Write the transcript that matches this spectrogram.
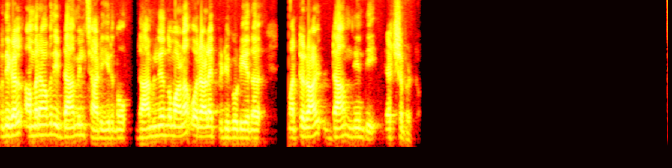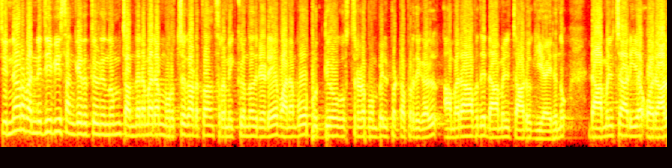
പ്രതികൾ അമരാവതി ഡാമിൽ ചാടിയിരുന്നു. ഡാമിൽ നിന്നുമാണ് ഒരാളെ പിടികൂടിയത്. മറ്റൊരാൾ ഡാം നീന്തി രക്ഷപ്പെട്ടു. ചിന്നാർ വന്യജീവി സങ്കേതത്തിൽ നിന്നും ചന്ദനമരം മുറിച്ചു കടത്താൻ ശ്രമിക്കുന്നതിനിടെ വനംവകുപ്പ് ഉദ്യോഗസ്ഥരുടെ മുമ്പിൽപ്പെട്ട പ്രതികൾ അമരാവതി ഡാമിൽ ചാടുകയായിരുന്നു. ഡാമിൽ ചാടിയ ഒരാൾ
